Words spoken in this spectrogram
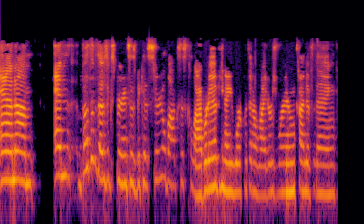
And um, and both of those experiences because Serial Box is collaborative, you know, you work within a writer's room kind of thing,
